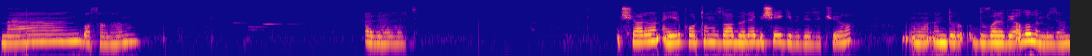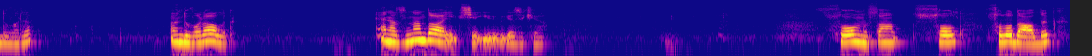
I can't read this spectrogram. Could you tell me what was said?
Hemen basalım. Evet. Dışarıdan airportumuz daha böyle bir şey gibi gözüküyor. Ön du duvara bir alalım biz ön duvarı. Ön duvara aldık. En azından daha iyi bir şey gibi gözüküyor. Sol mu sağ sol solu da aldık.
